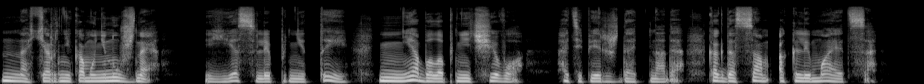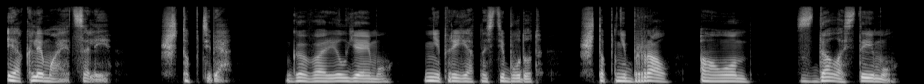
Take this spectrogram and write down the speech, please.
нахер никому не нужная. Если б не ты, не было б ничего. А теперь ждать надо, когда сам оклемается. И оклемается ли? Чтоб тебя. Говорил я ему, неприятности будут. Чтоб не брал, а он... Сдалась ты ему.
